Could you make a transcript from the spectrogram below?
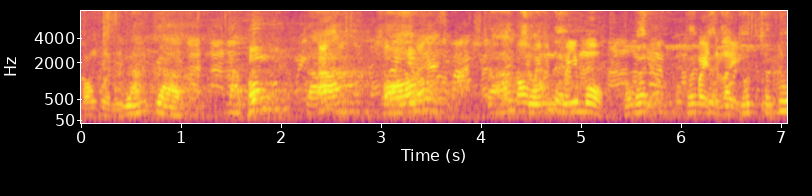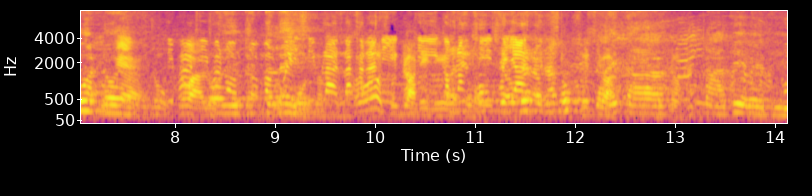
ของเพิ่นหลังจากนับผมสามสองสามสองหนึ่งไม่โมกเพิ่นเพิ่นจะจุดชนวนโดยแก่ลูกหรือว่าโดลูกยเป็นทะเลโอ้สุดยอดดีๆทุกสายตาหันมาที่เวที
